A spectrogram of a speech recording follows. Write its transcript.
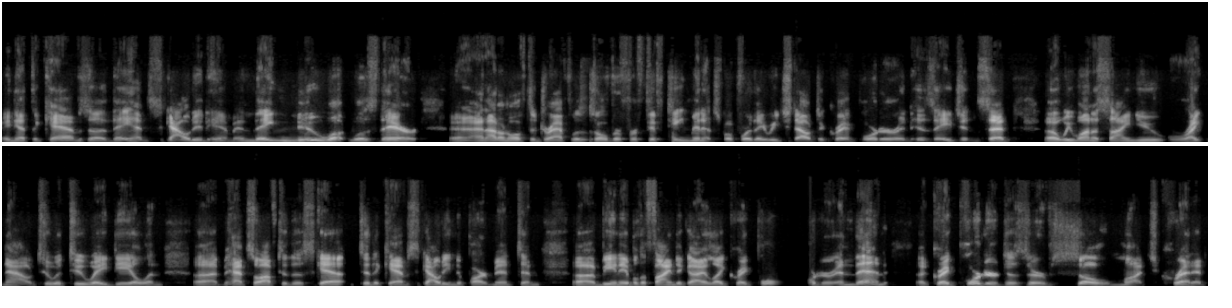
and yet the Cavs uh, they had scouted him and they knew what was there. And, and I don't know if the draft was over for 15 minutes before they reached out to Craig Porter and his agent and said, uh, "We want to sign you right now to a two-way deal." And uh, hats off to the sca- to the Cavs scouting department and uh, being able to find a guy like Craig Porter, and then. Uh, Craig Porter deserves so much credit.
